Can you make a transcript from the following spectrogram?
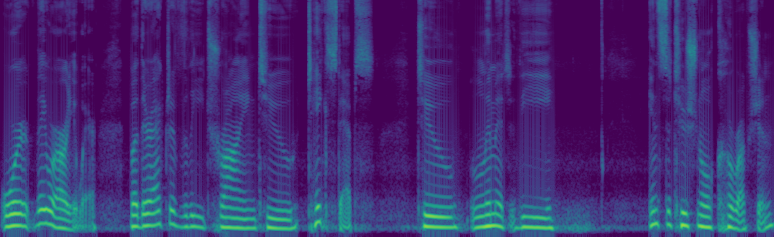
or they were already aware, but they're actively trying to take steps to limit the institutional corruption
